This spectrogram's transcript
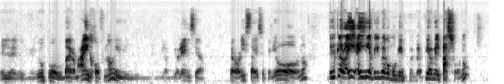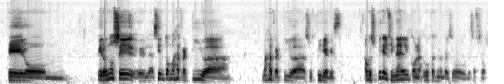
el, grupo Bayer Meinhof, ¿no? Y la violencia terrorista de ese periodo, ¿no? Entonces, claro, ahí, ahí la película como que pierde el paso, ¿no? Pero, pero no sé, la siento más atractiva más atractiva Suspiria, que es, aunque Suspiria el final con las brujas me pareció desastroso.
